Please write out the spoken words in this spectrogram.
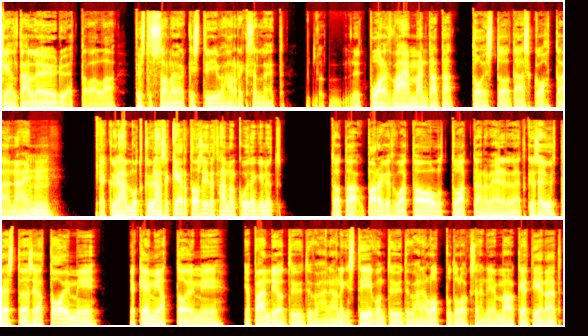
keltään löydy, että tavallaan pystyisi sanoa jollekin Steve Harrikselle, että nyt puolet vähemmän tätä toistoa tässä kohtaa ja näin. Mm. Ja kyllähän, mutta kyllähän se kertoo siitä, että hän on kuitenkin nyt tota, parikymmentä vuotta ollut tuottajana meidän, että kyllä se yhteistyö siellä toimii ja kemiat toimii ja bändi on tyytyväinen, ainakin Steve on tyytyväinen lopputulokseen, niin en mä oikein tiedä, että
